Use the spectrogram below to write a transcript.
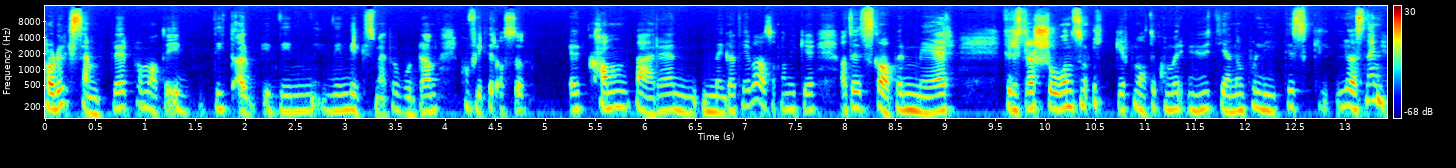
har du eksempler på en måte i, ditt, i din, din, virksomhet på hvordan konflikter også kan være negative? altså at, ikke, at, det skaper mer frustrasjon som ikke på en måte kommer ut gjennom politisk løsning?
